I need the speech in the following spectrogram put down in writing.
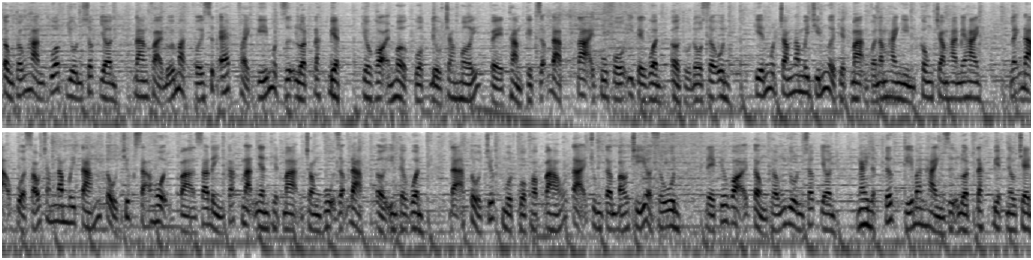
Tổng thống Hàn Quốc Yoon suk yeol đang phải đối mặt với sức ép phải ký một dự luật đặc biệt kêu gọi mở cuộc điều tra mới về thảm kịch dẫm đạp tại khu phố Itaewon ở thủ đô Seoul, khiến 159 người thiệt mạng vào năm 2022. Lãnh đạo của 658 tổ chức xã hội và gia đình các nạn nhân thiệt mạng trong vụ dẫm đạp ở Itaewon đã tổ chức một cuộc họp báo tại trung tâm báo chí ở Seoul để kêu gọi Tổng thống Yoon suk yeol ngay lập tức ký ban hành dự luật đặc biệt nêu trên.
